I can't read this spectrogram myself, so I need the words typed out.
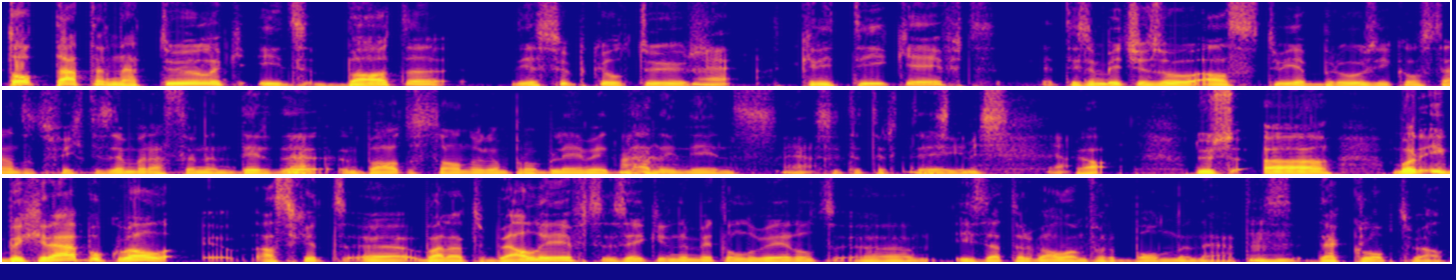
Totdat er natuurlijk iets buiten die subcultuur Ja. kritiek heeft. Het is een beetje zo als twee broers die constant het vechten zijn, maar als er een derde, Ja. een buitenstaander, een probleem heeft, dan Ah. ineens Ja. zit het er het tegen. Ja. Dus, eh, maar ik begrijp ook wel, eh, als je het, eh, wat het wel heeft, zeker in de metalwereld, is dat er wel een verbondenheid is. Mhm. Dat klopt wel.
